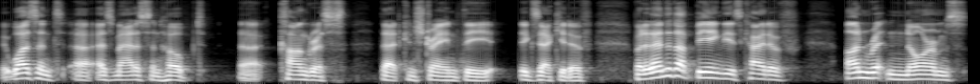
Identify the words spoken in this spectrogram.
it wasn't uh, as Madison hoped uh, Congress that constrained the executive, but it ended up being these kind of unwritten norms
